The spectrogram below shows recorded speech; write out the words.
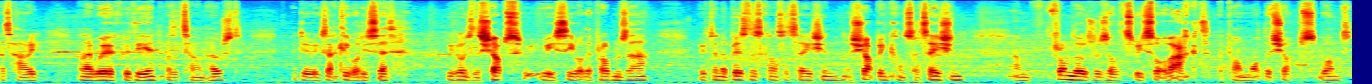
as Harry, and I work with Ian as a town host. I do exactly what he said. We go into the shops, we see what their problems are. We've done a business consultation, a shopping consultation, and from those results, we sort of act upon what the shops want.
